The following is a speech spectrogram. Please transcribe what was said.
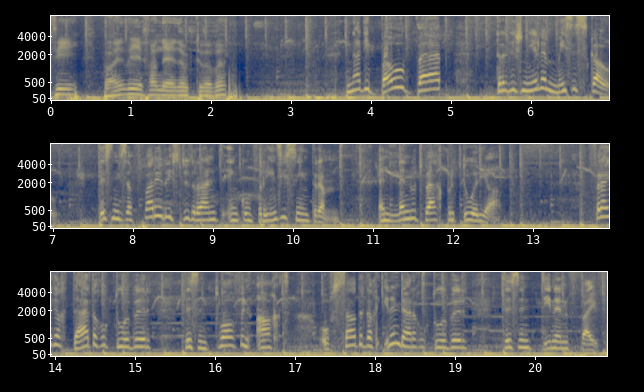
Liffie, waar wil jy gaan die oktober? Na die Baobab traditionele messeskou tussen die Safari Restaurant en Conferentiecentrum in Lindhoedweg, Pretoria. Vrijdag 30 oktober tussen 12 en 8 of Saterdag 31 oktober tussen 10 en 5.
